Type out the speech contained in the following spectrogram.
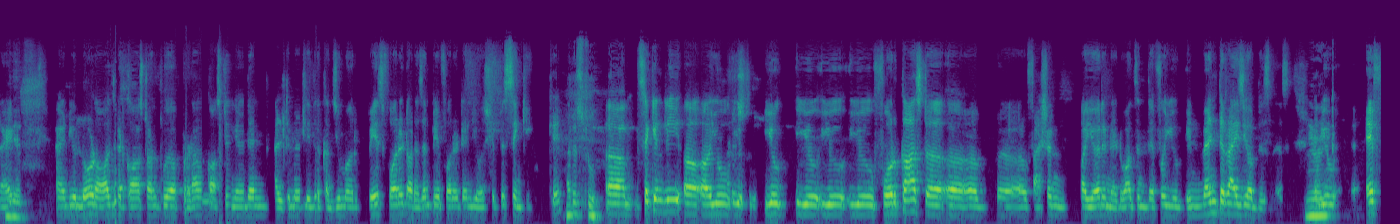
right Yes. and you load all that cost onto a product costing and then ultimately the consumer pays for it or doesn't pay for it and your ship is sinking okay That is true. um, secondly, uh, uh, you, you you you you you forecast uh, uh, uh, fashion a year in advance, and therefore you inventorize your business. And you f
